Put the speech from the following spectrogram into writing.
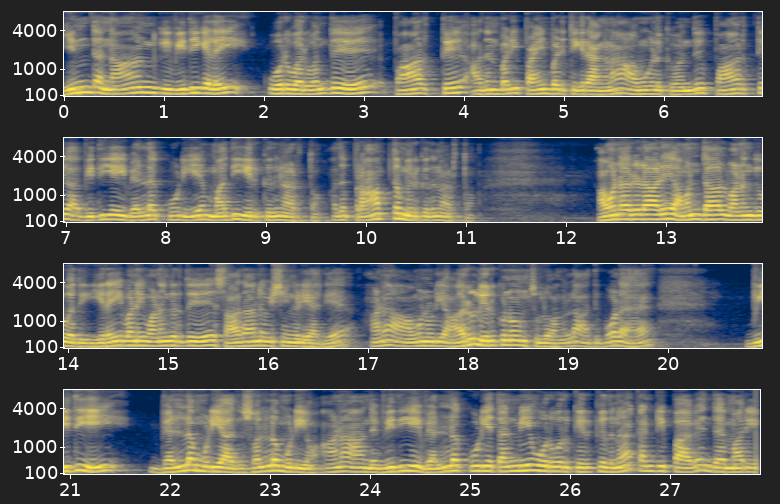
இந்த நான்கு விதிகளை ஒருவர் வந்து பார்த்து அதன்படி பயன்படுத்திக்கிறாங்கன்னா அவங்களுக்கு வந்து பார்த்து விதியை வெல்லக்கூடிய மதி இருக்குதுன்னு அர்த்தம். அது பிராப்தம் இருக்குதுன்னு அர்த்தம். அவன் அருளாலே அவன்தால் வணங்குவது. இறைவனை வணங்குறது சாதாரண விஷயம் கிடையாது. ஆனால் அவனுடைய அருள் இருக்கணும்னு சொல்லுவாங்கள்ல அதுபோல் விதி வெல்ல முடியாது சொல்ல முடியும். ஆனால் அந்த விதியை வெல்லக்கூடிய தன்மையும் ஒருவருக்கு இருக்குதுன்னா கண்டிப்பாக இந்த மாதிரி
